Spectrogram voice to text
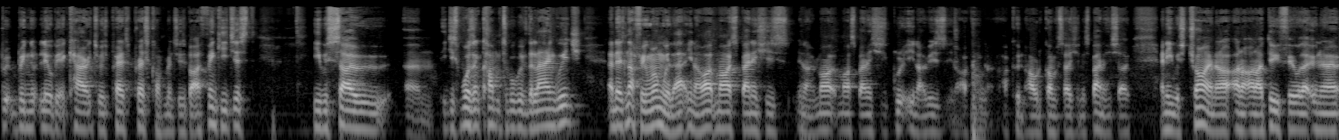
bring a little bit of character to his press press conferences. But I think he just he was so um, he just wasn't comfortable with the language and there's nothing wrong with that. You know, my Spanish is, you know, my, my Spanish is, you know, is, you know, I, couldn't, I couldn't hold a conversation in Spanish. So, and he was trying, and I, and I, do feel that Unai,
